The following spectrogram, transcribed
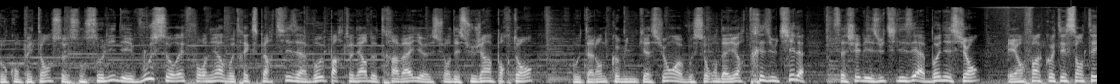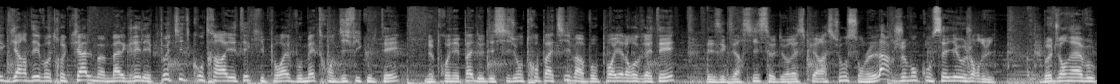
Vos compétences sont solides et vous saurez fournir votre expertise à vos partenaires de travail sur des sujets importants. Vos talents de communication vous seront d'ailleurs très utiles, sachez les utiliser à bon escient. Et enfin côté santé, gardez votre calme malgré les petites contrariétés qui pourraient vous mettre en difficulté. Ne prenez pas de décisions trop hâtives, hein, vous pourriez le regretter. Des exercices de respiration sont largement conseillés aujourd'hui. Bonne journée à vous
